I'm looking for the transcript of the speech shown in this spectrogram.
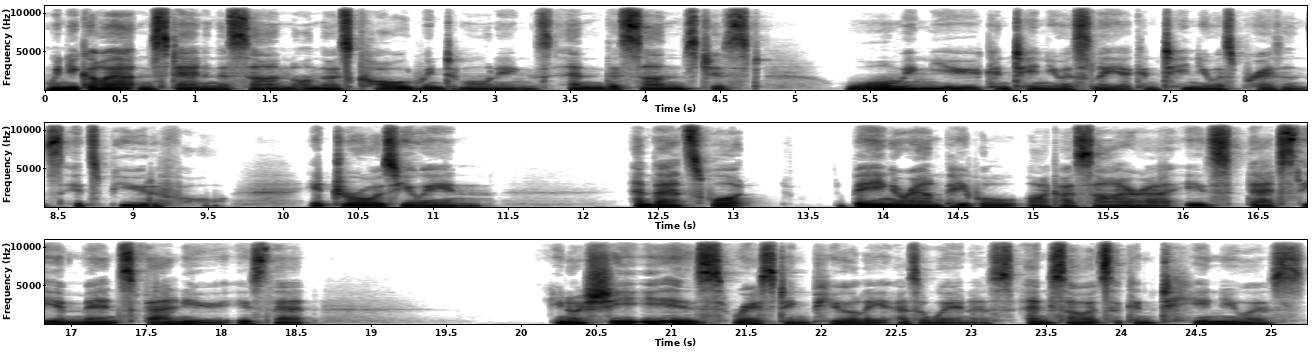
when you go out and stand in the sun on those cold winter mornings and the sun's just warming you continuously, a continuous presence. It's beautiful. It draws you in. And that's what being around people like Isira is that's the immense value is that you know she is resting purely as awareness and so it's a continuous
